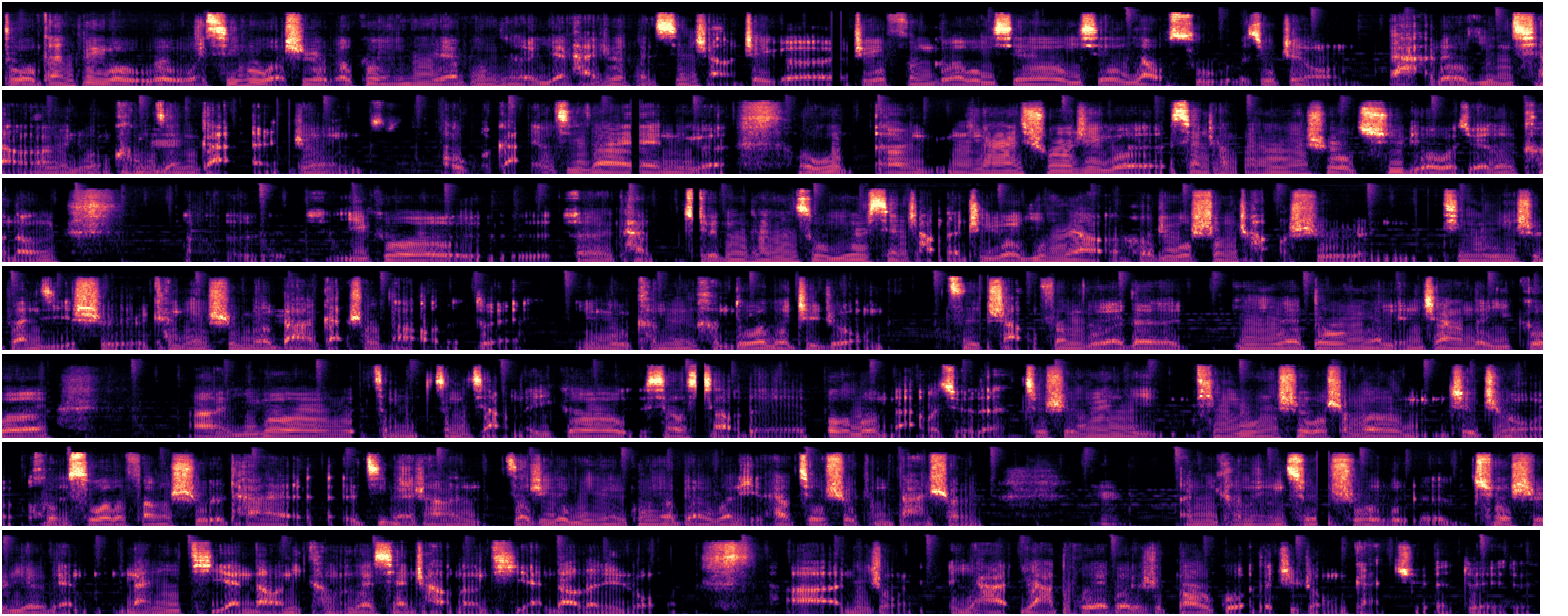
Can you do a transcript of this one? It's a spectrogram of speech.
对，但这个我我其实我是我个人音乐风格也还是很欣赏这个这个风格的一些一些要素的，就这种大的音墙啊，那种空间感，这种包裹感，尤其在那个我问呃，您刚才说的这个现场跟录音室的区别，我觉得可能呃一个呃它决定它因素，一个是现场的这个音量和这个声场是听录音室专辑是肯定是没有办法感受到的，对，因为可能很多的这种。自赏风格的音乐都面临这样的一个，啊，一个怎么怎么讲的一个小小的悖论吧？我觉得，就是因为你听录音室有什么，这这种混缩的方式，它基本上在这个音乐工业标准里，它就是这么大声。嗯，啊，你可能就是确实有点难以体验到你可能在现场能体验到的那种，啊，那种压压迫或者是包裹的这种感觉。对对对。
